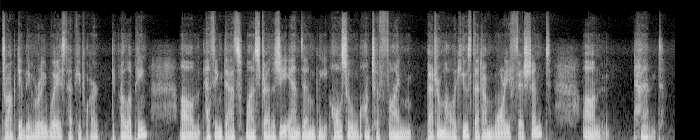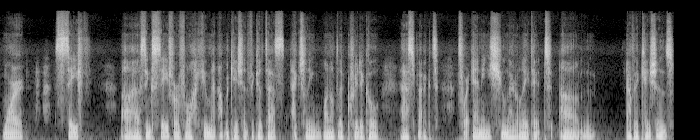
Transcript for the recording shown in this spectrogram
drug delivery ways that people are developing. Um, I think that's one strategy. And then we also want to find better molecules that are more efficient um, and more safe I think safer for human applications because that's actually one of the critical aspects for any human-related um, applications.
